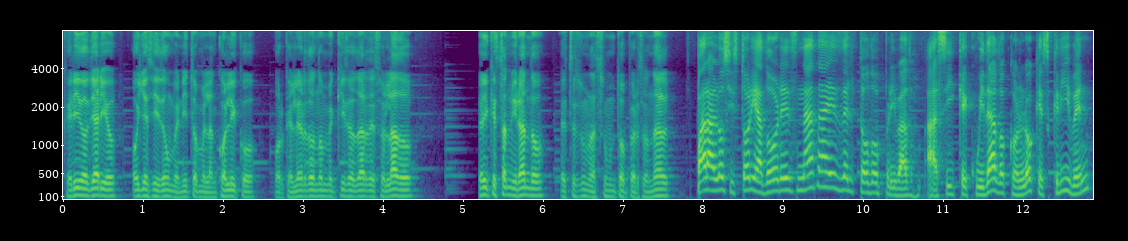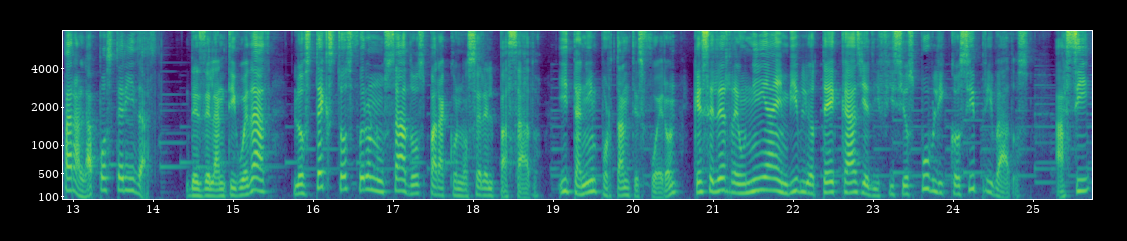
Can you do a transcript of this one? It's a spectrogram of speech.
Querido diario, hoy he sido un Benito melancólico porque el Lerdo no me quiso dar de su lado. Hey, ¿qué están mirando? Este es un asunto personal. Para los historiadores nada es del todo privado, así que cuidado con lo que escriben para la posteridad. Desde la antigüedad, los textos fueron usados para conocer el pasado, y tan importantes fueron que se les reunía en bibliotecas y edificios públicos y privados. Así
